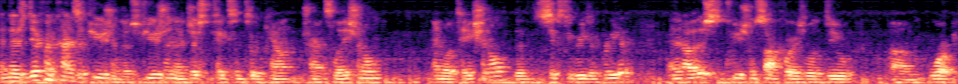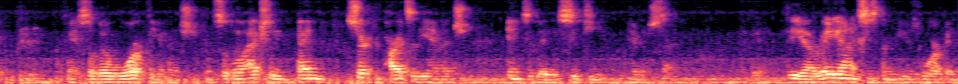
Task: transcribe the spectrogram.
And there's different kinds of fusion. There's fusion that just takes into account translational and rotational, the six degrees of freedom, and other fusion softwares will do um, warping. Okay, so they'll warp the image. So they'll actually bend certain parts of the image into the CT image set. Okay. The uh, radionic system uses warping.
